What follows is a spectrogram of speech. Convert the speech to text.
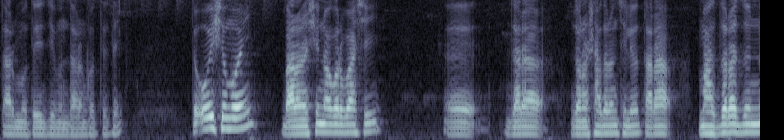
তার মতে জীবন ধারণ করতেছে। তো ওই সময় বারাণসী নগরবাসী যারা জনসাধারণ ছিল, তারা মাছ ধরার জন্য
